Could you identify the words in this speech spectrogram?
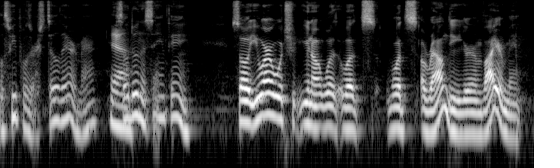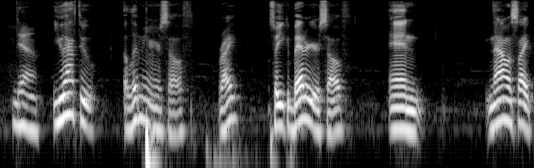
those people are still there, man. Yeah. Still doing the same thing. So you are what you, you know what what's what's around you, your environment. yeah You have to eliminate yourself, right? So you can better yourself. And now it's like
